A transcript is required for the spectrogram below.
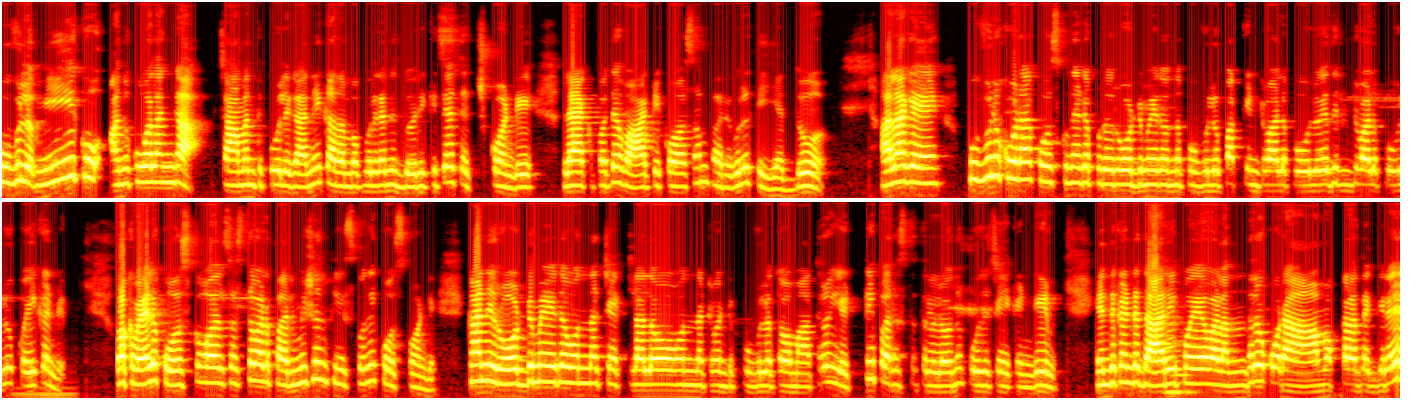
పువ్వులు మీకు అనుకూలంగా చామంతి పూలు కానీ కదంబ పూలు కానీ దొరికితే తెచ్చుకోండి. లేకపోతే వాటి కోసం పరుగులు తీయద్దు. అలాగే పువ్వులు కూడా కోసుకునేటప్పుడు రోడ్డు మీద ఉన్న పువ్వులు పక్కింటి వాళ్ళ పువ్వులు ఎదురింటి వాళ్ళ పువ్వులు కొయ్యకండి. ఒకవేళ కోసుకోవాల్సి వస్తే వాళ్ళ పర్మిషన్ తీసుకుని కోసుకోండి. కానీ రోడ్డు మీద ఉన్న చెట్లలో ఉన్నటువంటి పువ్వులతో మాత్రం ఎట్టి పరిస్థితులలోనూ పూజ చేయకండి. ఎందుకంటే దారిపోయే వాళ్ళందరూ కూడా ఆ మొక్కల దగ్గరే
